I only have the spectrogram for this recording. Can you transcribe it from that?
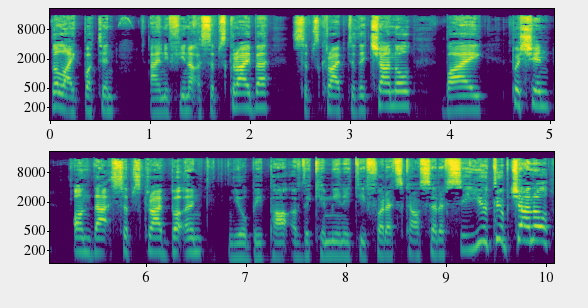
the like button. And if you're not a subscriber, subscribe to the channel by pushing on that subscribe button. You'll be part of the community for Red Scouser FC YouTube channel.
